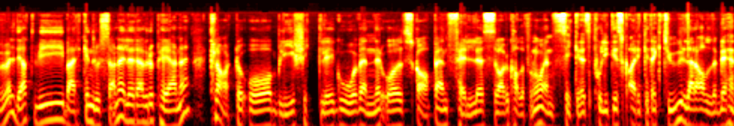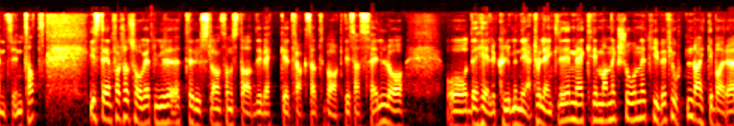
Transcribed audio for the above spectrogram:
vi vel det at vi, verken russerne eller europeerne, klarte å bli skikkelig gode venner og skape en felles hva vi kaller for noe, en sikkerhetspolitisk arkitektur der alle ble hensyntatt. Istedenfor så så vi et, et Russland som stadig vekk trakk seg tilbake til seg selv. og og det hele kulminerte vel egentlig med Krim-anneksjonen i 2014, da ikke bare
